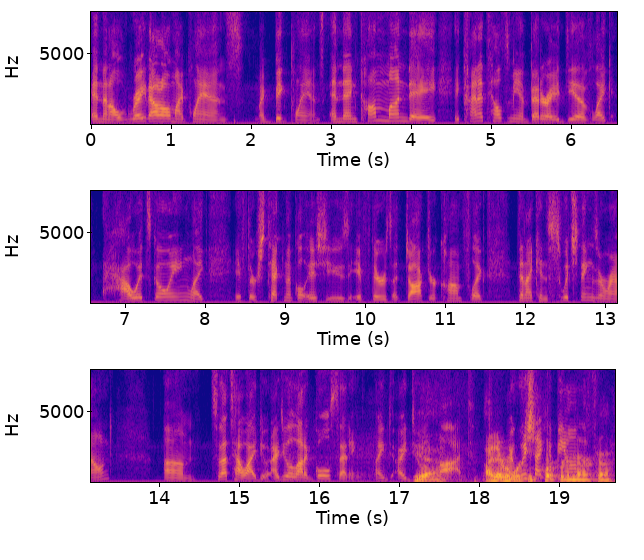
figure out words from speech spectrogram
and then I'll write out all my plans, my big plans, and then come Monday, it kind of tells me a better idea of like how it's going, like if there's technical issues, if there's a doctor conflict, then I can switch things around. Um, so that's how I do it. I do a lot of goal setting. I, I do Yeah. a lot. I never I worked wish in I could be corporate on the- America.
